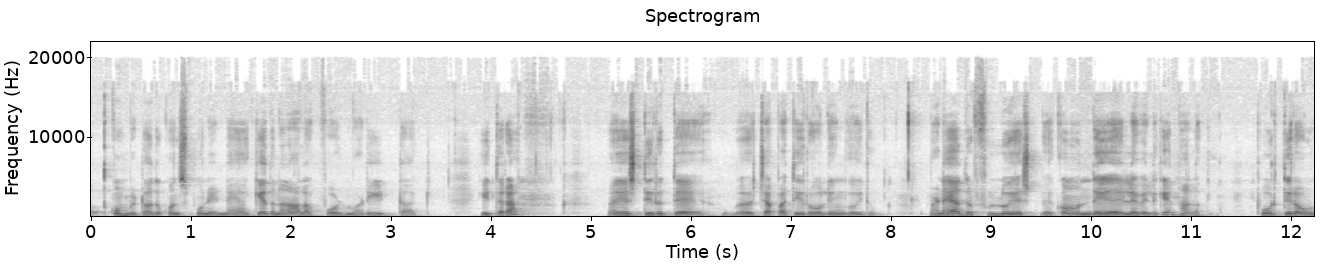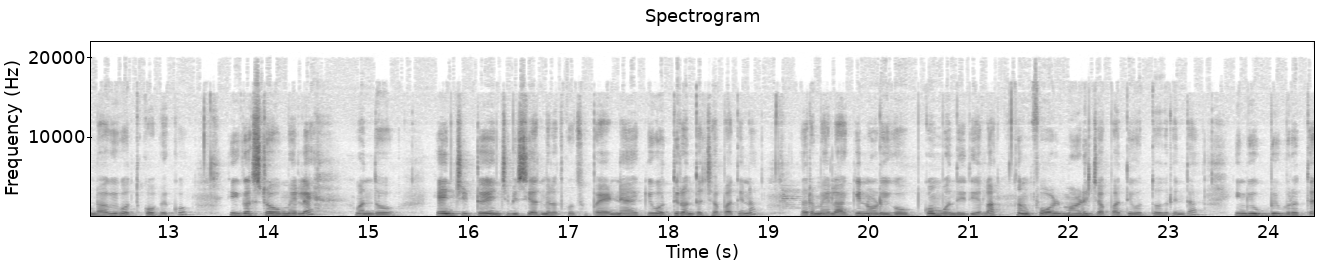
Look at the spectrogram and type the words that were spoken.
ಒತ್ಕೊಂಡ್ಬಿಟ್ಟು ಅದಕ್ಕೊಂದು ಸ್ಪೂನ್ ಎಣ್ಣೆ ಹಾಕಿ ಅದನ್ನು ನಾಲ್ಕು ಫೋಲ್ಡ್ ಮಾಡಿ ಹಿಟ್ಟು ಹಾಕಿ ಈ ಥರ ಎಷ್ಟಿರುತ್ತೆ ಚಪಾತಿ ರೋಲಿಂಗು ಇದು? ಮಣೆ ಅದ್ರ ಫುಲ್ಲು ಎಷ್ಟು ಬೇಕೋ ಒಂದೇ ಲೆವೆಲ್ಗೆ ನಾಲ್ಕು ಪೂರ್ತಿ ರೌಂಡಾಗಿ ಹೊತ್ಕೋಬೇಕು. ಈಗ ಸ್ಟವ್ ಮೇಲೆ ಒಂದು ಹೆಂಚಿಟ್ಟು ಹೆಂಚು ಬಿಸಿ ಆದಮೇಲೆ ಅದಕ್ಕೊಂದು ಸ್ವಲ್ಪ ಎಣ್ಣೆ ಹಾಕಿ ಒತ್ತಿರೋಂಥ ಚಪಾತಿನ ಅದ್ರ ಮೇಲೆ ಹಾಕಿ ನೋಡಿ ಈಗ ಉಪ್ಕೊಂಬಂದಿದೆಯಲ್ಲ ಹಂಗೆ ಫೋಲ್ಡ್ ಮಾಡಿ ಚಪಾತಿ ಒತ್ತೋದ್ರಿಂದ ಹಿಂಗೆ ಉಬ್ಬಿ ಬರುತ್ತೆ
